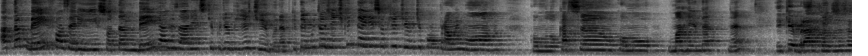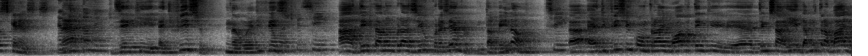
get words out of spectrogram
a também fazerem isso, a também realizarem esse tipo de objetivo, né? Porque tem muita gente que tem esse objetivo de comprar um imóvel como locação, como uma renda, né? e quebrar todas essas crenças. Né? Exatamente. Né? Dizer que é difícil? Não é difícil. Não é difícil. Ah, tem que estar no Brasil, por exemplo? Também não. Sim. Ah, é difícil encontrar imóvel, tem que, é, tem que sair, dá muito trabalho.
